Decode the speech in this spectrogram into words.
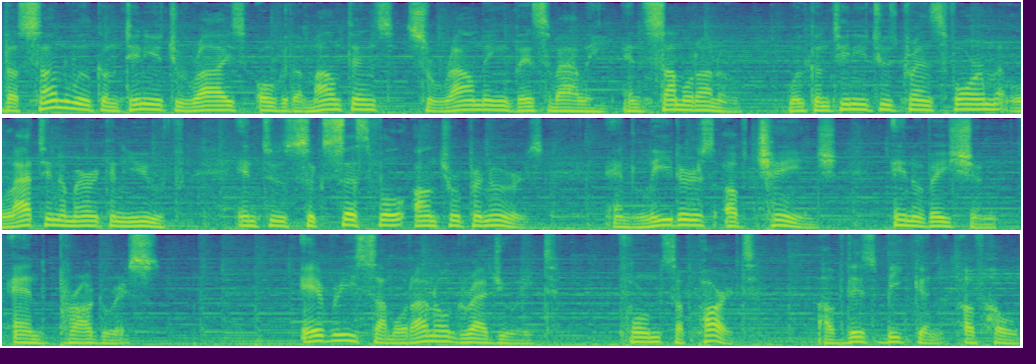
The sun will continue to rise over the mountains surrounding this valley, and Zamorano will continue to transform Latin American youth into successful entrepreneurs and leaders of change, innovation, and progress. Every Zamorano graduate forms a part of this beacon of hope.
